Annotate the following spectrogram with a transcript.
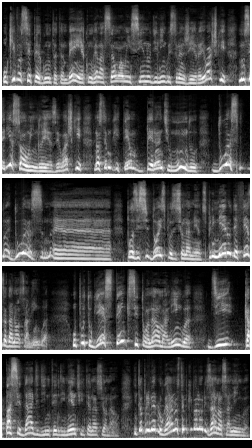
O que você pergunta também é com relação ao ensino de língua estrangeira. Eu acho que não seria só o inglês. Eu acho que nós temos que ter, perante o mundo, duas, duas, é, dois posicionamentos. Primeiro, defesa da nossa língua. O português tem que se tornar uma língua de capacidade de entendimento internacional. Então, em primeiro lugar, nós temos que valorizar a nossa língua.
